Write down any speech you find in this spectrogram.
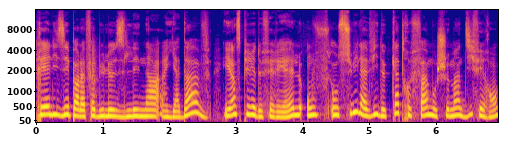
réalisé par la fabuleuse Lena Yadav et inspiré de faits réels. On, on suit la vie de quatre femmes aux chemins différents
